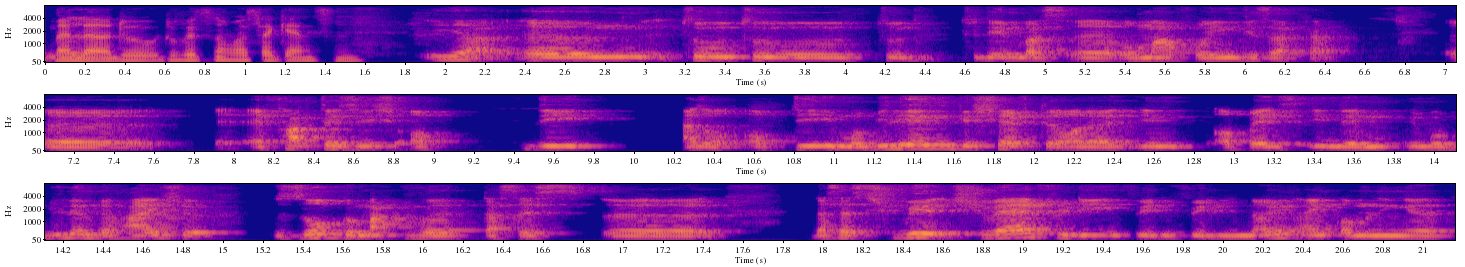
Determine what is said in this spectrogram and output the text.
Mella, du, du willst noch was ergänzen? Ja, ähm, zu, zu, zu, zu dem, was äh, Omar vorhin gesagt hat. Äh, er fragte sich, ob die also ob die Immobiliengeschäfte oder in, ob es in den Immobilienbereich so gemacht wird, dass es, äh, dass es schwer, schwer, für, die, für, die, für die neuen Einkommlinge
